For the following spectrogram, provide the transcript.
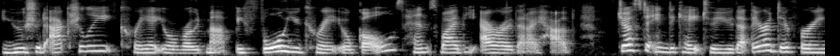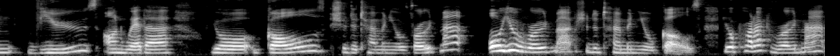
you should actually create your roadmap before you create your goals, hence why the arrow that I have just to indicate to you that there are differing views on whether your goals should determine your roadmap or your roadmap should determine your goals. Your product roadmap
